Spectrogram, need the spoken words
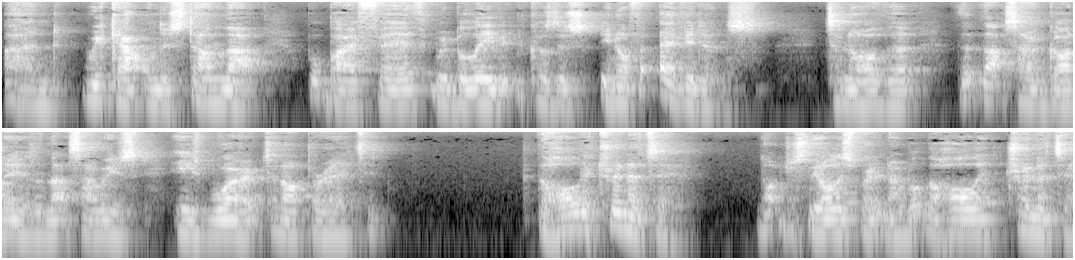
And we can't understand that, but by faith we believe it because there's enough evidence to know that, that that's how God is and that's how he's, he's worked and operated. The Holy Trinity, not just the Holy Spirit now, but the Holy Trinity,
